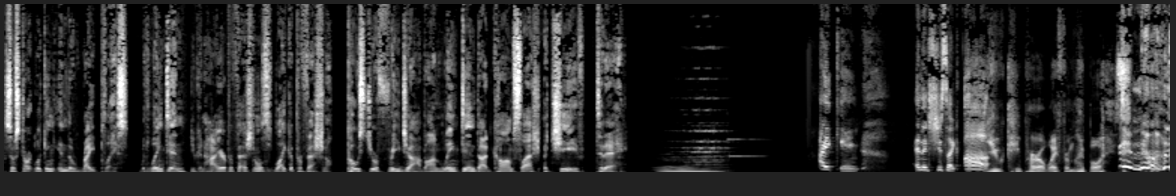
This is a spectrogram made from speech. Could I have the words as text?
So start looking in the right place. With LinkedIn, you can hire professionals like a professional. Post your free job on linkedin.com slash achieve today. hiking. And then she's like, ah, You keep her away from my boys. no.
